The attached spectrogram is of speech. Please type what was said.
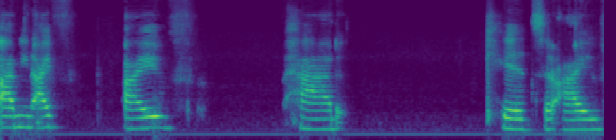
i mean i've i've had kids that i've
